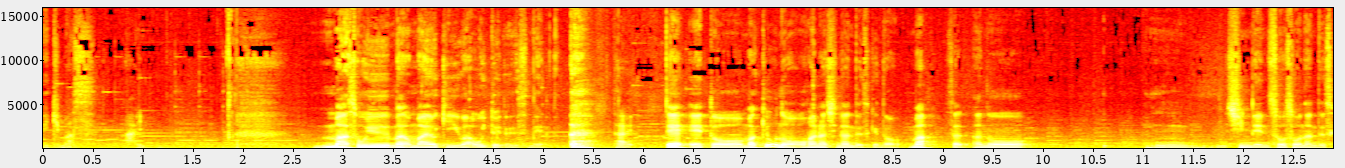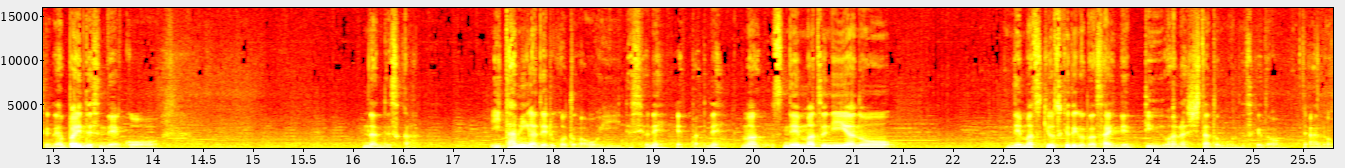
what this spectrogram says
いきます。はい。まあそういう、まあ前置きは置いといてですね。はい。で、えっ、ー、と、まあ、今日のお話なんですけど、まあ、あの、うん、新年早々なんですけど、やっぱりですね、こう、なんですか、痛みが出ることが多いですよね、やっぱりね。まあ、年末に、あの、年末気をつけてくださいねっていうお話したと思うんですけど、あの、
